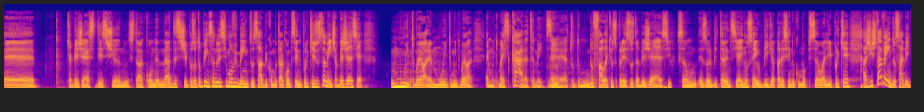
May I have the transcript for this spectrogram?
é que a BGS deste ano está condenada desse tipo. Eu só tô pensando nesse movimento, sabe? Como tá acontecendo, porque justamente a BGS é muito maior, é muito, muito maior. É muito mais cara também, Sim. né? Todo mundo fala que os preços da BGS são exorbitantes. E aí, não sei, o Big aparecendo como opção ali, porque a gente tá vendo, sabe?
